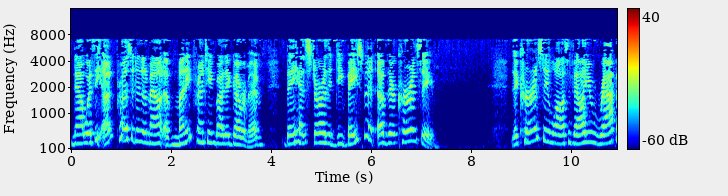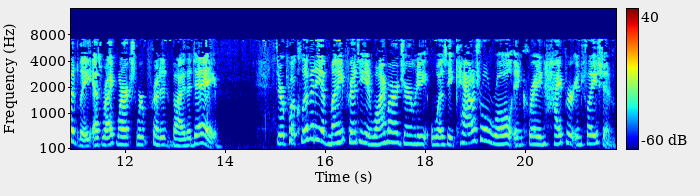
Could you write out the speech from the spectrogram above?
Now with the unprecedented amount of money printing by the government, they had started the debasement of their currency. The currency lost value rapidly as Reichmarks were printed by the day. Their proclivity of money printing in Weimar Germany was the casual role in creating hyperinflation.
